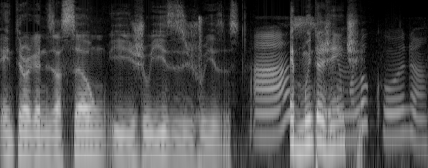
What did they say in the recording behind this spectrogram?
entre organização e juízes e juízas. Ah, É muita sim, gente. É uma loucura.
